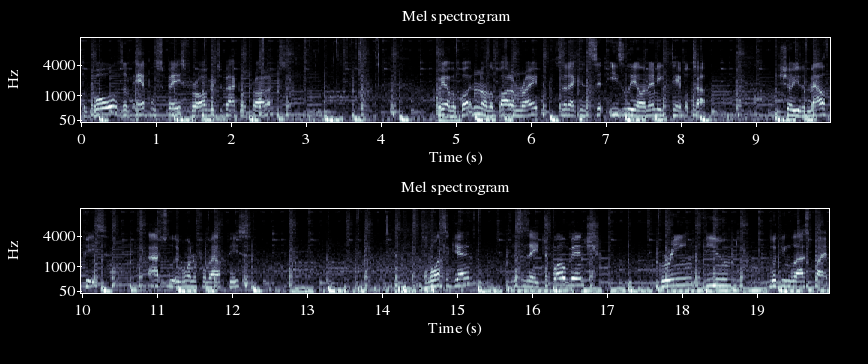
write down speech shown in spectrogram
The bowl is of ample space for all of your tobacco products. We have a button on the bottom right so that I can sit easily on any tabletop. Show you the mouthpiece. Absolutely wonderful mouthpiece. And once again, this is a 12 inch green fumed looking glass pipe.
